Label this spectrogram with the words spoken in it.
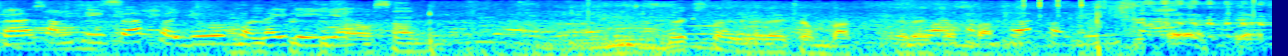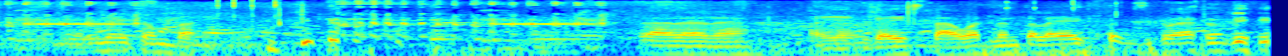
Sir, some t-shirt for you, for lady, yeah. 50,000. Next time when I come back. When I come back. When I come back. Tara na. Ayan guys, tawad lang talaga. Grabe.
